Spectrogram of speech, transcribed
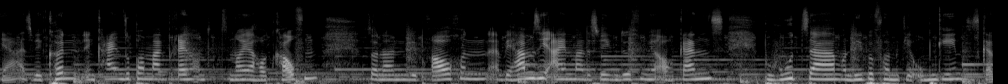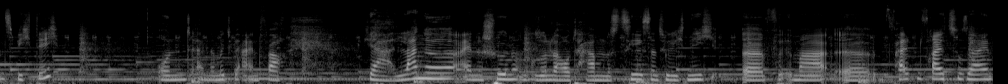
Ja, also wir können in keinen Supermarkt rennen und neue Haut kaufen, sondern wir brauchen, äh, wir haben sie einmal, deswegen dürfen wir auch ganz behutsam und liebevoll mit ihr umgehen. Das ist ganz wichtig. Und äh, damit wir einfach ja, lange eine schöne und gesunde Haut haben. das Ziel ist natürlich nicht, äh, für immer äh, faltenfrei zu sein,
